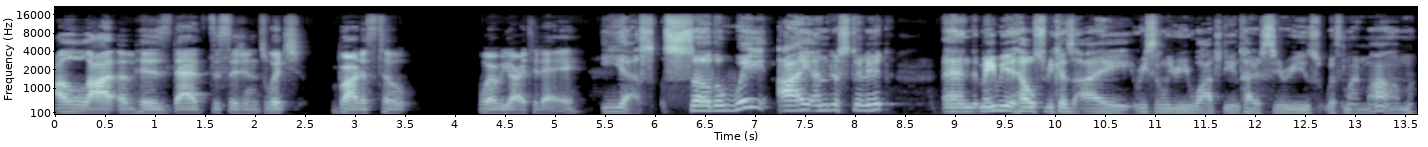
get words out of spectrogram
a lot of his dad's decisions, which brought us to where we are today. Yes. So the way I understood it, and maybe it helps because I recently rewatched the entire series with my mom,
